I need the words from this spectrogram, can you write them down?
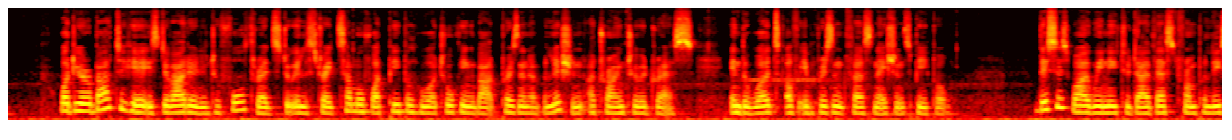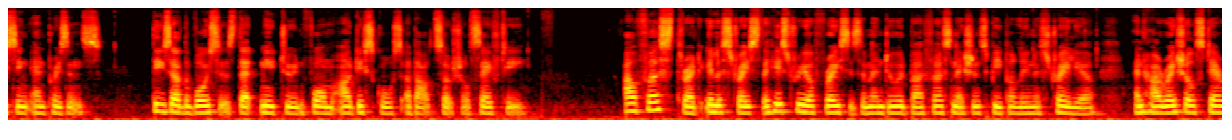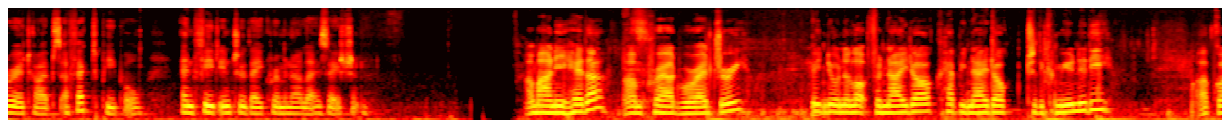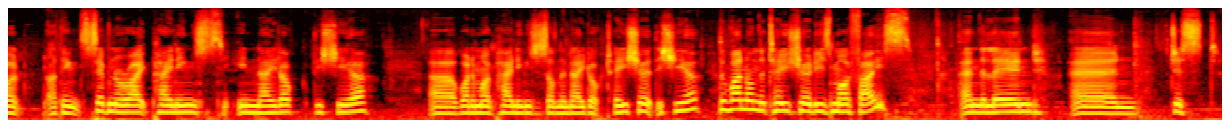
What you're about to hear is divided into four threads to illustrate some of what people who are talking about prison abolition are trying to address, in the words of imprisoned First Nations people. This is why we need to divest from policing and prisons. These are the voices that need to inform our discourse about social safety. Our first thread illustrates the history of racism endured by First Nations people in Australia and how racial stereotypes affect people and feed into their criminalisation. I'm Auntie Heather. I'm proud Wiradjuri. Been doing a lot for NAIDOC. Happy NAIDOC to the community. I've got, I think, seven or eight paintings in NAIDOC this year. Uh, one of my paintings is on the NAIDOC t shirt this year. The one on the t shirt is my face and the land and just,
